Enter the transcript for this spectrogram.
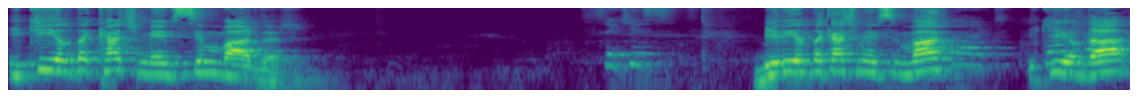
İki yılda kaç mevsim vardır? 8. Bir yılda kaç mevsim var? İki yılda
